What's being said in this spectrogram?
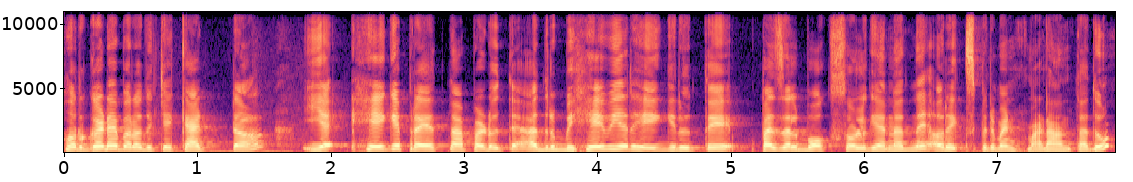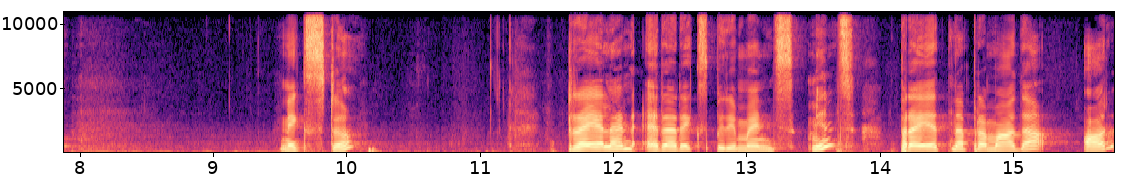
ಹೊರಗಡೆ ಬರೋದಕ್ಕೆ ಕ್ಯಾಟ್ ಹೇಗೆ ಪ್ರಯತ್ನ ಪಡುತ್ತೆ, ಅದ್ರ ಬಿಹೇವಿಯರ್ ಹೇಗಿರುತ್ತೆ ಪಝಲ್ ಬಾಕ್ಸ್ ಒಳಗೆ ಅನ್ನೋದನ್ನೇ ಅವ್ರು ಎಕ್ಸ್ಪೆರಿಮೆಂಟ್ ಮಾಡೋ ಅಂಥದ್ದು next trial and error experiments means ಪ್ರಯತ್ನ ಪ್ರಮಾದ ಆರ್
